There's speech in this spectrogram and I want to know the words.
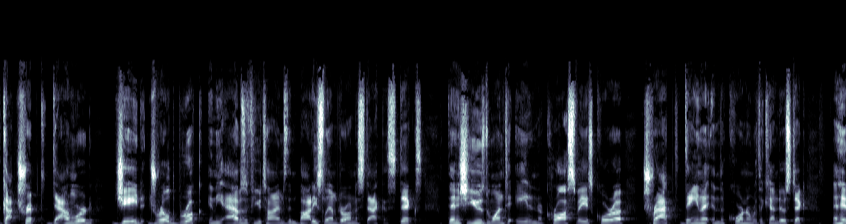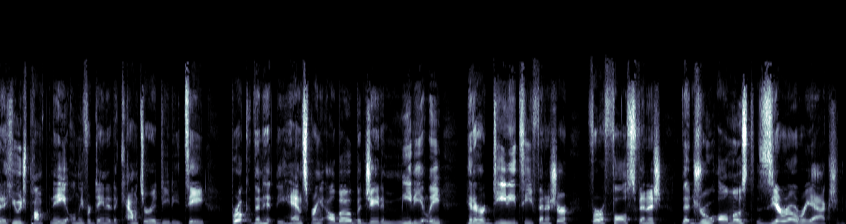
got tripped downward. Jade drilled Brooke in the abs a few times, then body slammed her on a stack of sticks. Then she used one to aid in a crossface. Cora trapped Dana in the corner with a kendo stick and hit a huge pump knee, only for Dana to counter a DDT. Brooke then hit the handspring elbow, but Jade immediately hit her DDT finisher for a false finish that drew almost zero reaction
